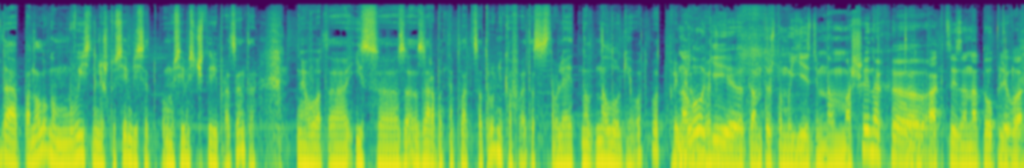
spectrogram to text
Да, по налогам мы выяснили, что 70, по-моему, 74% вот, э, из э, за- заработной платы сотрудников это составляет на- налоги. Вот, вот примерно налоги, там то, что мы ездим на машинах, э, акцизы на топливо,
